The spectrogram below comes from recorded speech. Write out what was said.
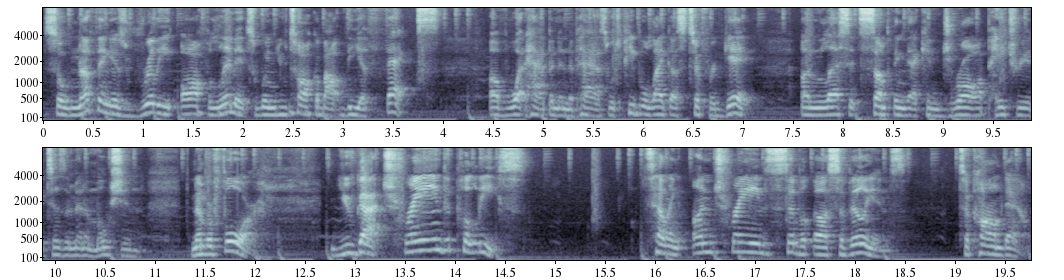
So nothing is really off limits when you talk about the effects of what happened in the past, which people like us to forget unless it's something that can draw patriotism and emotion. Number four, you've got trained police telling untrained civil, uh, civilians to calm down.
